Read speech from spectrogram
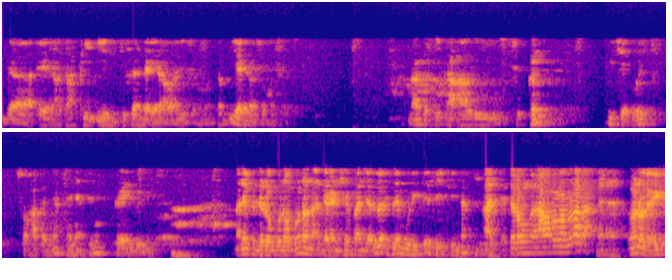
daerah tabiin juga daerah wali songo, tapi ya era sahabat. Nah ketika Ali sugeng, ijek wis sahabatnya banyak sih ke Indonesia. Nah, ini bener orang kuno kuno nak dari siapa jalu, Islam muridnya Sayyidina Ali. Cara orang awam awam lah, ngono lagi.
